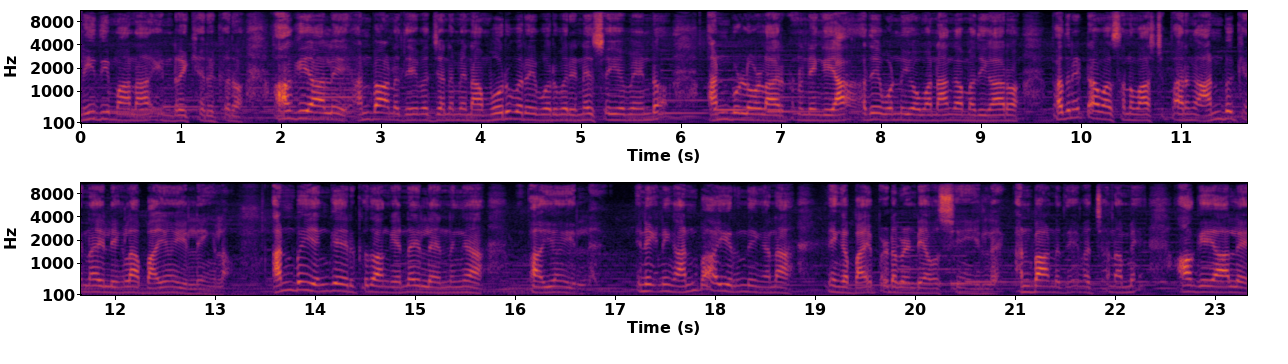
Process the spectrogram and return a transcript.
நீதிமானா இன்றைக்கு இருக்கிறோம். ஆகையாலே அன்பான தேவ ஜனமே நாம் ஒருவரை ஒருவர் என்ன செய்ய வேண்டும்? அன்புள்ளவளாக இருக்கணும். நீங்கள் யா அதே ஒன்று யோவா நான்காம் அதிகாரம் பதினெட்டாம் வசனம் வாசிச்சு பாருங்கள் அன்புக்கு என்ன இல்லைங்களா? பயம் இல்லைங்களா? அன்பு எங்கே இருக்குதோ அங்கே என்ன இல்லை என்னங்க? பயம் இல்லை. இன்றைக்கி நீங்கள் அன்பாக இருந்தீங்கன்னா நீங்கள் பயப்பட வேண்டிய அவசியம் இல்லை. அன்பான தேவச்சனமே ஆகையாலே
